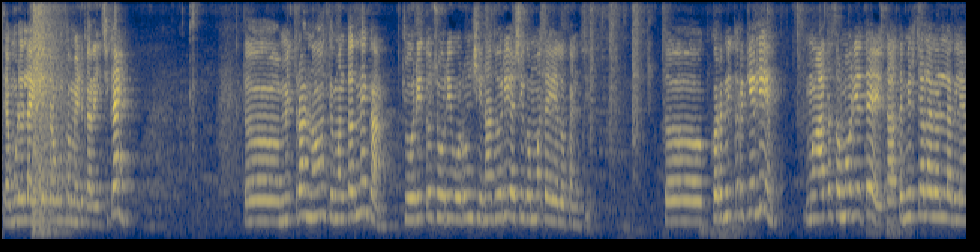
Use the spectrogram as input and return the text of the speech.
त्यामुळे लाईकीत राहून कमेंट करायची काय? तर मित्रांनो ते म्हणतात नाही का चोरी तो चोरीवरून शिनाजोरी अशी गंमत आहे या लोकांची. तर करणी तर केली. मग आता समोर येते. तर आता मिरच्या लागायला लागल्या.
